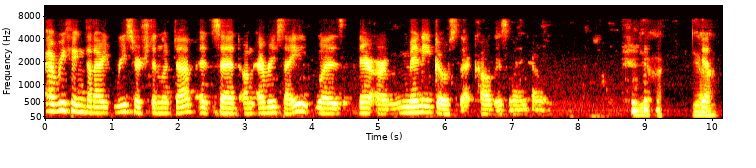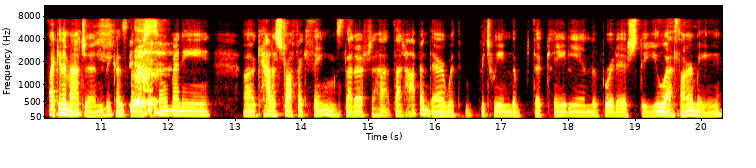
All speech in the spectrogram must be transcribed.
everything that I researched and looked up, it said on every site was there are many ghosts that call this land home. Yeah. Yeah. Yeah. I can imagine because there are so many uh, catastrophic things that have ha- that happened there with between the the Canadian, the British, the U.S. Army.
